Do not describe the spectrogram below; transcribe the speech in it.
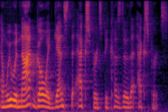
and we would not go against the experts because they're the experts.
